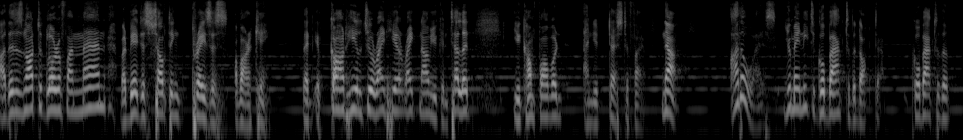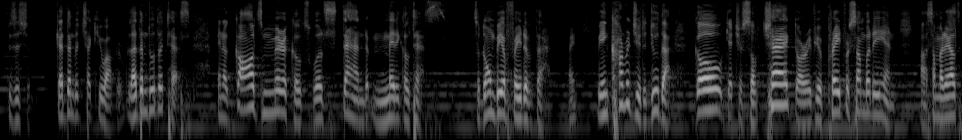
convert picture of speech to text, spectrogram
Uh, this is not to glorify man, but we are just shouting praises of our King. That if God healed you right here, right now, you can tell it. You come forward and you testify. Now, otherwise, you may need to go back to the doctor, go back to the physician, get them to check you up, let them do the tests. Know, God's miracles will stand medical tests. So don't be afraid of that, right? We encourage you to do that. Go get yourself checked, or if you've prayed for somebody and uh, somebody else,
